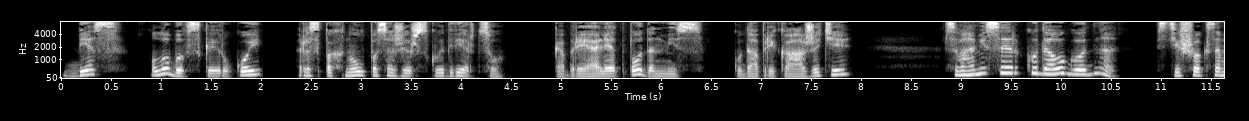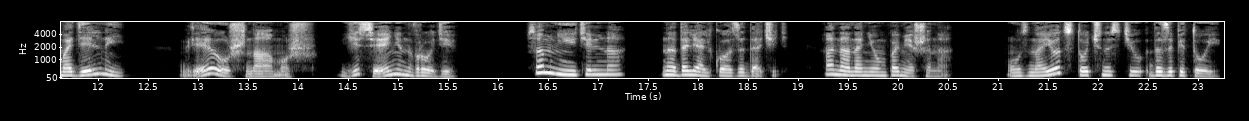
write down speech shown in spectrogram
Бес лобовской рукой распахнул пассажирскую дверцу. «Кабриолет подан, мисс. Куда прикажете?» «С вами, сэр, куда угодно. Стишок самодельный?» «Где уж нам уж? Есенин вроде». «Сомнительно. Надо ляльку озадачить. Она на нем помешана. Узнает с точностью до запятой».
